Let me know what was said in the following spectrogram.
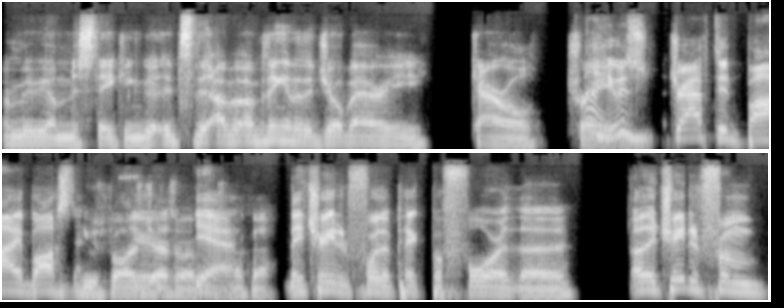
or maybe I'm mistaken. It's the I'm, I'm thinking of the Joe Barry Carroll No, trade. he was drafted by Boston. he was brought drafted by yeah. Okay, They traded for the pick before the. Oh, they traded from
